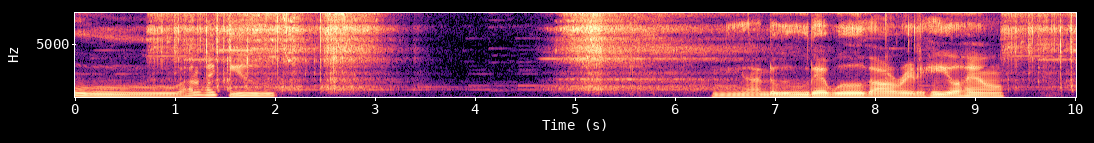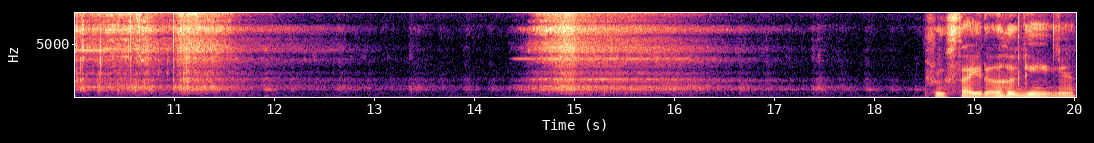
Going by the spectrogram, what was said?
Ooh, I like you. Yeah, I knew who that was already. Hellhound. Crusader again.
